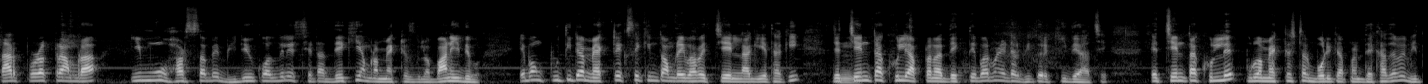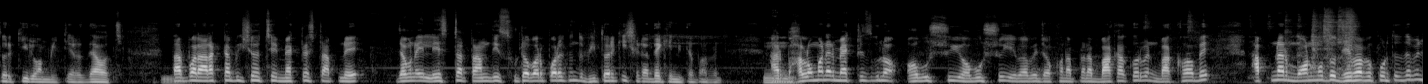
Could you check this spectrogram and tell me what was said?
তার প্রোডাক্টটা আমরা ইমো, হোয়াটসঅ্যাপে ভিডিও কল দিলে সেটা দেখি আমরা ম্যাট্রিক্সগুলো বানিয়ে দেবো। এবং প্রতিটা ম্যাট্রিক্সে কিন্তু আমরা এইভাবে চেন লাগিয়ে থাকি যে চেনটা খুলে আপনারা দেখতে পারবেন এটার ভিতরে কী দেওয়া আছে। এই চেনটা খুললে পুরো ম্যাট্রেসটার বডিটা আপনার দেখা যাবে ভিতরে কী রম মেটেরিয়াল দেওয়া হচ্ছে। তারপর আর একটা বিষয় হচ্ছে ম্যাট্রেসটা আপনি যেমন এই লেসটা টান দিয়ে শুটাবার পরে কিন্তু ভিতরে কি সেটা দেখে নিতে পারবেন। আর ভালো মানের ম্যাট্রেসগুলো অবশ্যই অবশ্যই এভাবে যখন আপনারা বাঁকা করবেন বাঁকা হবে। আপনার মন মতো যেভাবে করতে দেবেন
